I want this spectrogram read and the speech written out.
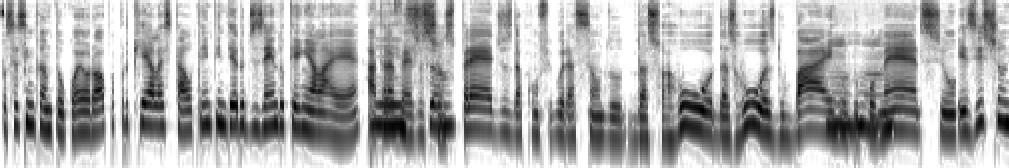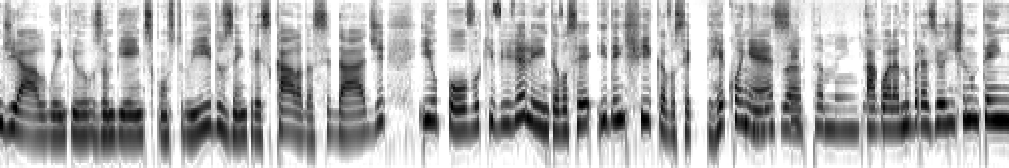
você se encantou com a Europa porque ela está o tempo inteiro dizendo quem ela é através Isso. dos seus prédios, da configuração do, da da sua rua, das ruas, do bairro, uhum. do comércio. Existe um diálogo entre os ambientes construídos, entre a escala da cidade e o povo que vive ali. Então você identifica, você reconhece. Exatamente. Agora, no Brasil, a gente não tem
